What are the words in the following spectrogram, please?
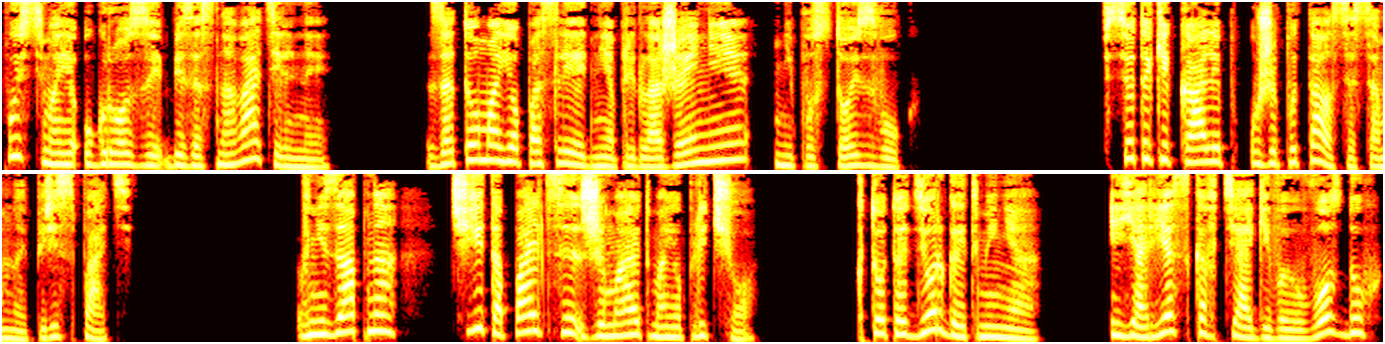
Пусть мои угрозы безосновательны, зато мое последнее предложение — не пустой звук. Все-таки Калиб уже пытался со мной переспать. Внезапно чьи-то пальцы сжимают мое плечо. Кто-то дергает меня, и я резко втягиваю воздух,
